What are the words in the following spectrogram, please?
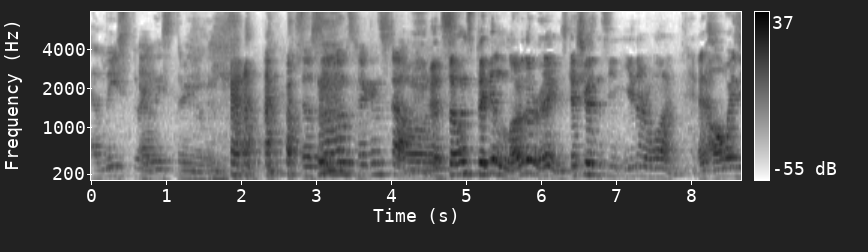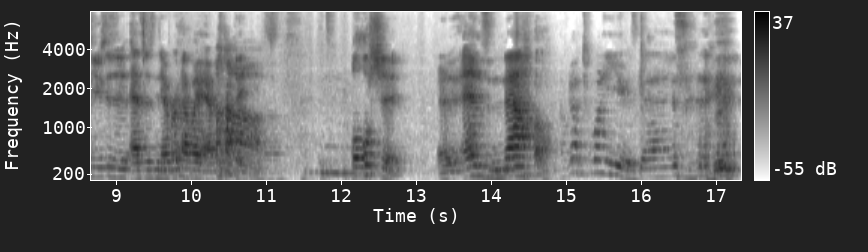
At least three. at least three movies. so so someone's picking Star Wars. And someone's picking Lord of the Rings. Guess who hasn't seen either one and always uses it as his never have I ever ah. things. It's bullshit. And it ends now. I've got 20 years, guys.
